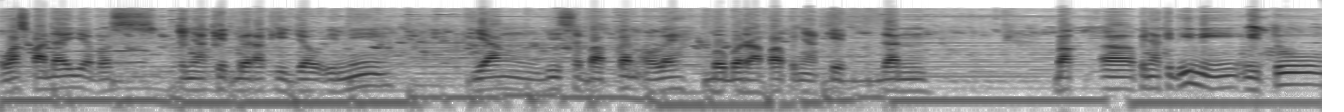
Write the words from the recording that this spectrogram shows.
waspadai ya bos. Penyakit berak hijau ini yang disebabkan oleh beberapa penyakit. Dan bak, e, penyakit ini itu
